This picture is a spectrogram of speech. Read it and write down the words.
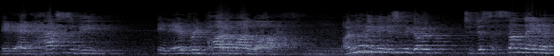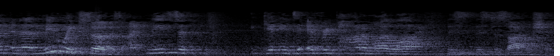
It, it has to be in every part of my life. I'm not even just going to go to just a Sunday and a, and a midweek service. It needs to get into every part of my life, this, this discipleship.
